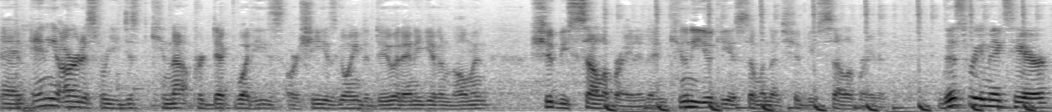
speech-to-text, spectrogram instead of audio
And any artist where you just cannot predict what he's or she is going to do at any given moment should be celebrated. And Kuniyuki is someone that should be celebrated. This remix here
